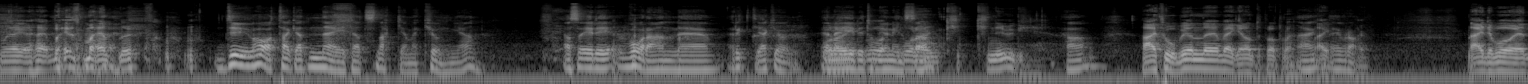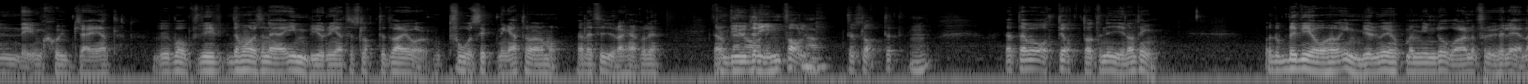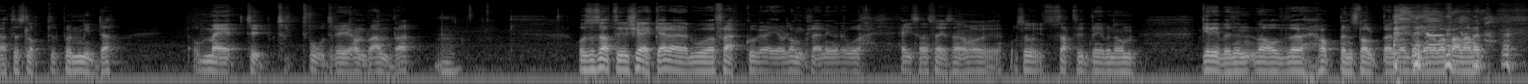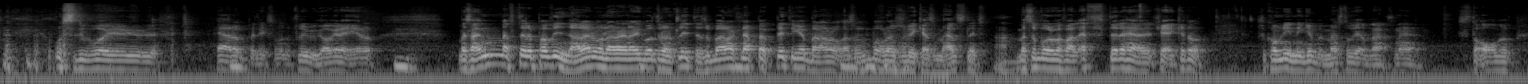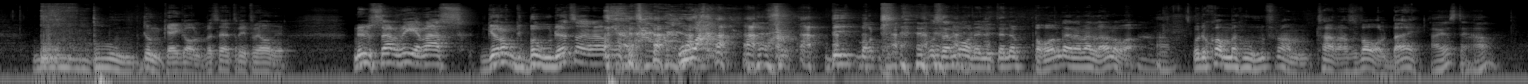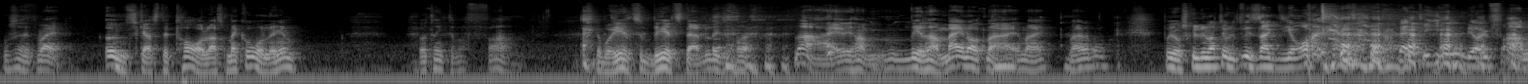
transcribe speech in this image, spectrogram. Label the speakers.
Speaker 1: Är vad är det som har hänt nu?
Speaker 2: Du har tackat nej till att snacka med kungen. Alltså är det våran eh, riktiga kung? Eller är det Torbjörn Nilsson?
Speaker 1: Våran knug.
Speaker 2: Ja,
Speaker 1: Nej, Torbjörn eh, vägrar inte prata med.
Speaker 2: nej, det är bra.
Speaker 1: Nej, det var en, det är en sjuk grej egentligen. Vi var, vi, de har ju såna här inbjudningar till slottet varje år. Två sittningar tror jag de har. Eller fyra kanske det. Där de bjuder in folk
Speaker 2: Ja.
Speaker 1: till slottet. Detta var 88, 89 någonting. Och då blev jag inbjuden ihop med min dåvarande fru Helena till slottet på en middag. Och med typ 200-300 andra. Och så satt vi och käkade där. Det var frack och grejer och långklänning och det var hejsan svejsan. Och så satt vi bredvid någon greven av Hoppenstolpe eller någonting eller vad fan han hette. Och så det var ju här uppe liksom en fluga och grejer. Och... Men sen efter ett par vinare då när det hade gått runt lite så började han knäppa upp lite gubbarna då. Alltså var de som vilka som helst liksom. Men så var det i alla fall efter det här käket då. Så kom det in en gubbe med en stor jävla sån här stav. Boom, boom, dunka i golvet så här tre, fyra gånger. Nu serveras groggbordet säger han. Dit bort. Och sen var det en liten uppehåll däremellan då. va. Och då kommer hon fram, Taras Wahlberg.
Speaker 2: Ja, just det. Ja.
Speaker 1: Och säger till mig. Önskas det talas med konungen? Och jag tänkte, vad fan. Det var helt, helt ställd liksom. Nej, han, vill han mig något? Nej, nej. nej det var. Och jag skulle naturligtvis sagt ja. Men det gjorde jag ju fan.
